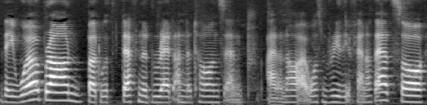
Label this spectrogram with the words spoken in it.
they were brown but with definite red undertones and I don't know, I wasn't really a fan of that. So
